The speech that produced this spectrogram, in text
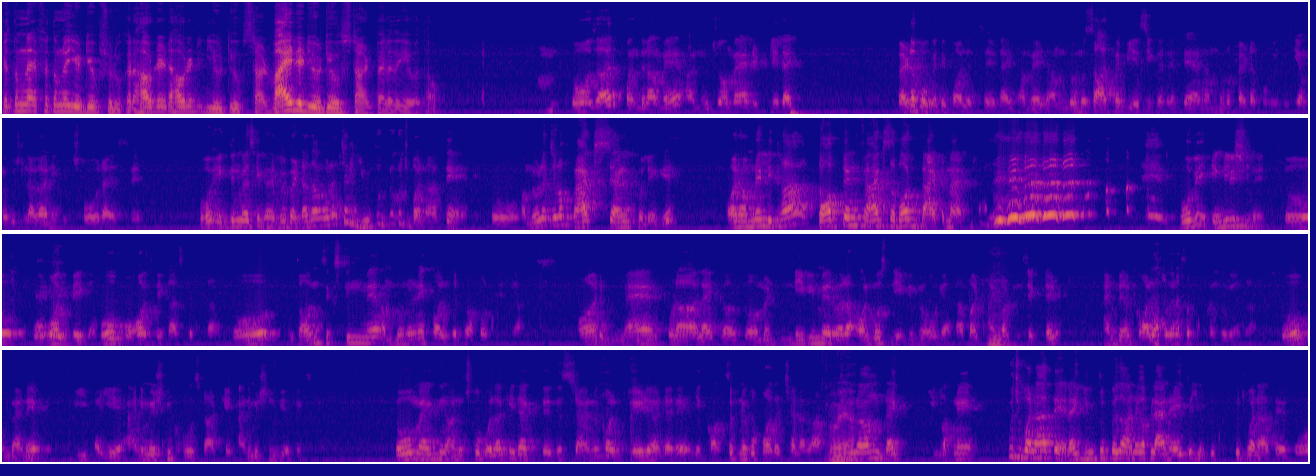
फिर तुमने फिर तुमने यूट्यूब शुरू करा। How did how did YouTube start why did YouTube start पहले तो ये बताओ। 2015 में अनुजो में लाइक फेडअप हो गए थे कॉलेज से। लाइक हमें, हम दोनों साथ में बीएससी कर रहे थे एंड हम दोनों फेडअप हो गए क्योंकि हमें कुछ लगा नहीं, कुछ हो रहा है इससे। एक दिन मैं घर पे बैठा था, बोला, चल यूट्यूब पे कुछ बनाते हैं। तो हमने बोला, चलो फैक्ट्स चैनल खोलेंगे। और हमने लिखा top ten facts about Batman वो भी इंग्लिश में। तो वो बहुत बेकार वो बहुत बेकार था। तो 2016 में हम दोनों ने कॉलेज से ड्रॉप आउट किया। और मैं थोड़ा लाइक गवर्नमेंट नेवी में मेरा ऑलमोस्ट नेवी में हो गया था but I got rejected and मेरा कॉलेज वगैरह सब बंद हो गया था। तो मैंने ये एनिमेशन कोर्स स्टार्ट किया एनिमेशन वीएफएक्स में तो मैं एक दिन अनुज को बोला कि like this channel called grade under है ये कांसेप्ट मेरे को बहुत अच्छा लगा। Oh, yeah. क्यों ना हम लाइक अपने कुछ बनाते हैं लाइक यूट्यूब पे तो आने का प्लान है ही तो यूट्यूब कुछ बनाते हैं। तो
